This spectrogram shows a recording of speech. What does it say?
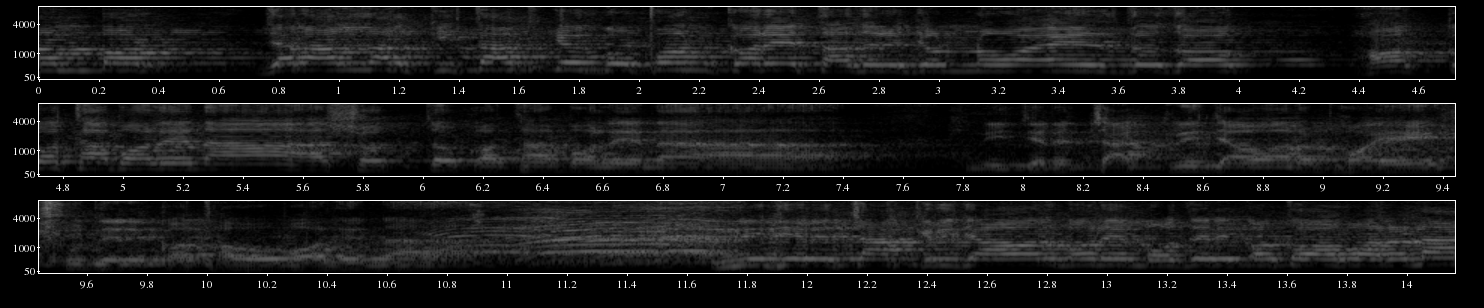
নম্বর। যারা আল্লাহর কিতাবকে গোপন করে, তাদের জন্য হক কথা বলে না, সত্য কথা বলে না। নিজের চাকরি যাওয়ার ভয়ে সুদের কথাও বলে না। নিজের চাকরি যাওয়ার পরে মদের কথাও বলে না।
